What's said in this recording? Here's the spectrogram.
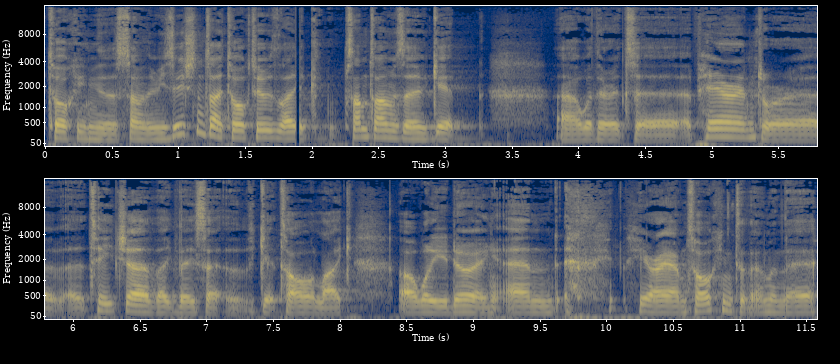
talking to some of the musicians I talk to, like sometimes they get uh, whether it's a, a parent or a, a, teacher, like they say, get told like, "Oh, what are you doing?" And here I am talking to them, and they're,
